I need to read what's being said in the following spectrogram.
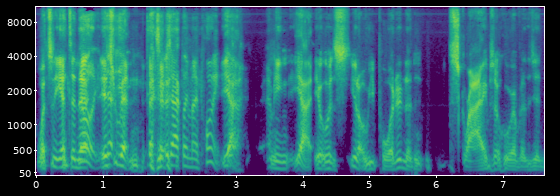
What's the internet? No, it's that- written. That's exactly my point. yeah. I mean, yeah, it was, you know, reported and scribes or whoever did,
